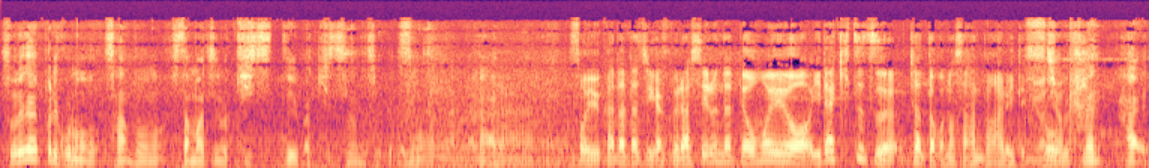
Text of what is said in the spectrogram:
それがやっぱりこの参道の下町の気質っていうか、気質なんでしょうけどね。はい。そういう方たちが暮らしてるんだって思いを抱きつつちょっとこの参道を歩いてみましょうか。そうですね、はい、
